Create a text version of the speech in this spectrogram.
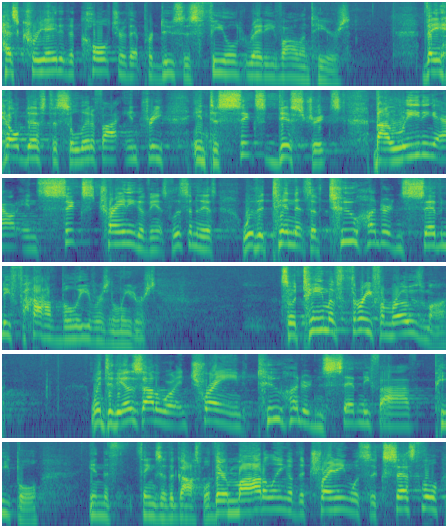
has created a culture that produces field ready volunteers. They helped us to solidify entry into six districts by leading out in six training events, listen to this, with attendance of 275 believers and leaders. So a team of three from Rosemont went to the other side of the world and trained 275 people in the things of the gospel. Their modeling of the training was successful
